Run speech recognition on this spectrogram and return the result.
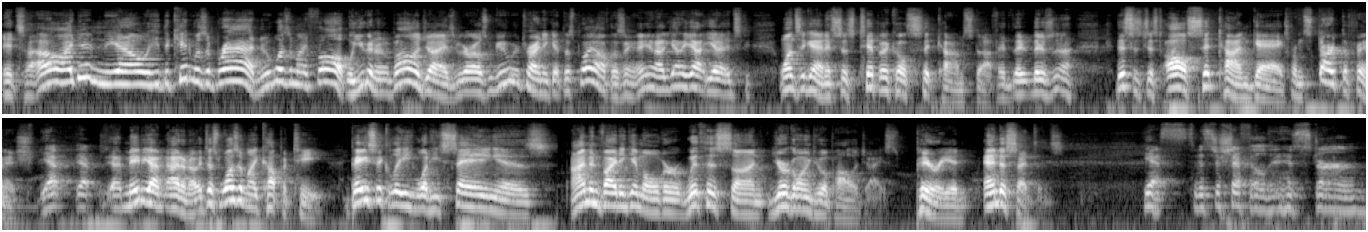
it's oh, I didn't. You know, he, the kid was a brat, and it wasn't my fault. Well, you're going to apologize because we were trying to get this playoff. This thing, you know, yada yada yada. It's once again, it's just typical sitcom stuff. It, there, there's uh, this is just all sitcom gags from start to finish Yep, yep. uh, maybe I, I don't know. It just wasn't my cup of tea. Basically, what he's saying is, I'm inviting him over with his son. You're going to apologize. Period. End of sentence. Yes, Mr. Sheffield in his stern.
